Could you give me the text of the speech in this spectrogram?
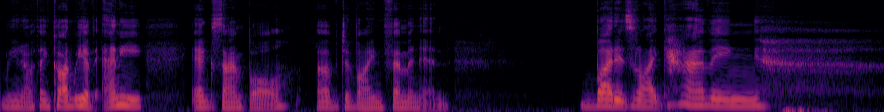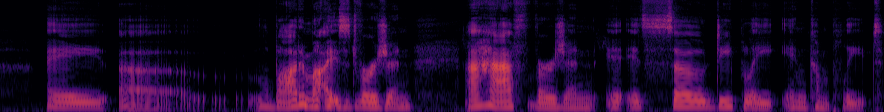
you know, thank God we have any example of divine feminine. But it's like having a uh, lobotomized version, a half version. It, it's so deeply incomplete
